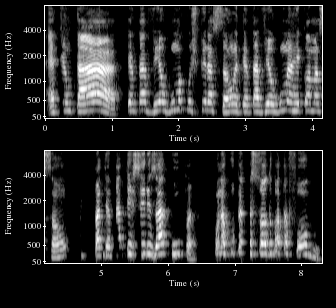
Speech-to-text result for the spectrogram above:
É tentar, tentar ver alguma conspiração, é tentar ver alguma reclamação para tentar terceirizar a culpa. Quando a culpa é só do Botafogo.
